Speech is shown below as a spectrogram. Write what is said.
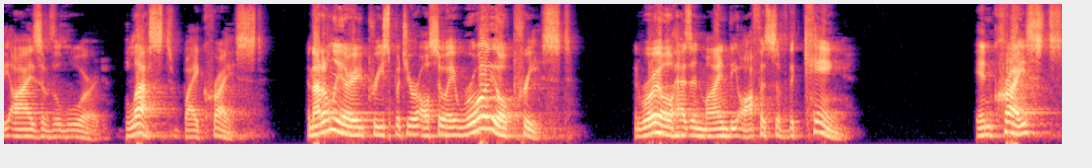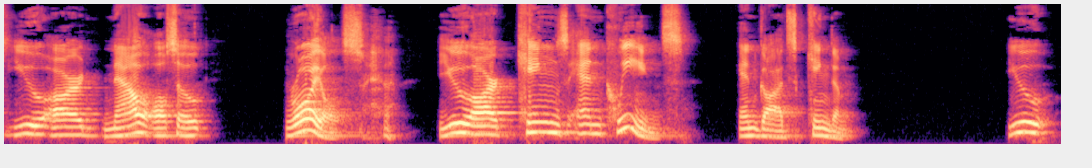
the eyes of the Lord, blessed by Christ. And not only are you a priest, but you're also a royal priest. And royal has in mind the office of the king. In Christ, you are now also royals. You are kings and queens in God's kingdom. You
